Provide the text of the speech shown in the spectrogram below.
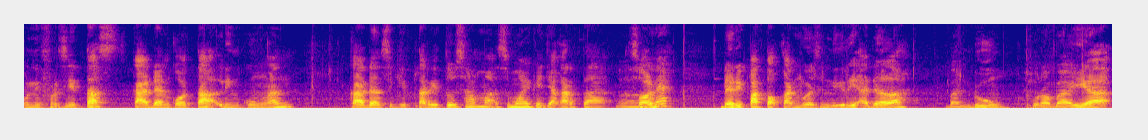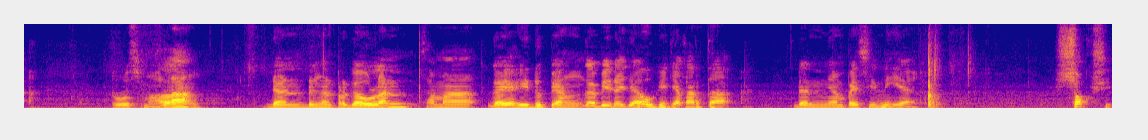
universitas keadaan kota lingkungan keadaan sekitar itu sama semuanya kayak Jakarta. Soalnya dari patokan gue sendiri adalah Bandung Surabaya terus Malang. Dan dengan pergaulan sama gaya hidup yang gak beda jauh kayak Jakarta. Dan nyampe sini ya shock sih.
